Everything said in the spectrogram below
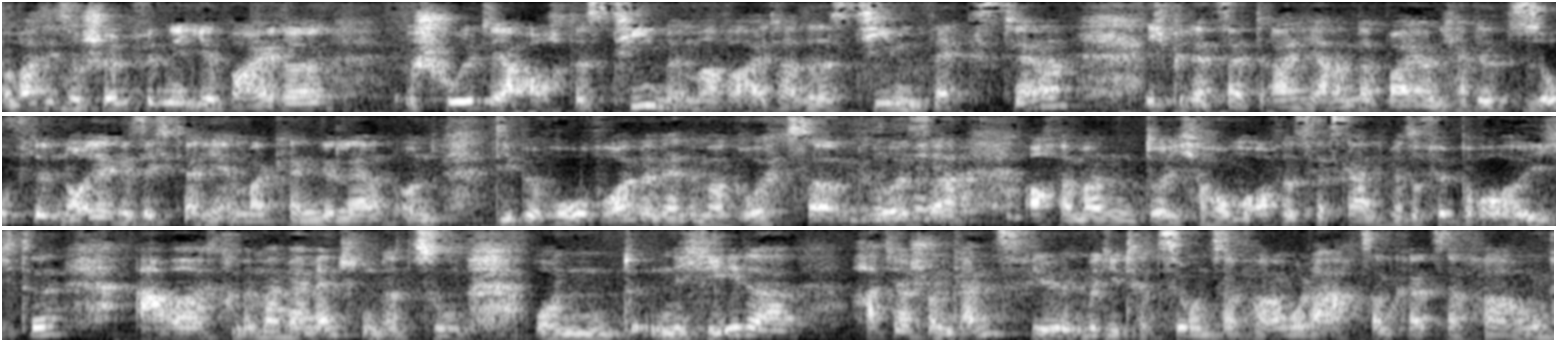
Und was ich so schön finde, ihr beide schult ja auch das Team immer weiter. Also das Team wächst ja. Ich bin jetzt seit drei Jahren dabei und ich habe jetzt so viele neue Gesichter hier immer kennengelernt und die Büroräume werden immer größer und größer, auch wenn man durch Homeoffice jetzt gar nicht mehr so viel bräuchte. Aber es kommen immer mehr Menschen dazu und nicht jeder hat ja schon ganz viel Meditationserfahrung oder Achtsamkeitserfahrung,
